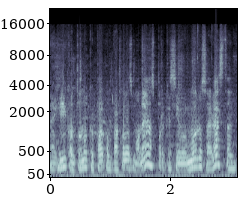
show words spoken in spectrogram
Aquí con todo lo que puedo comprar con las monedas, porque si muros se gastan.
